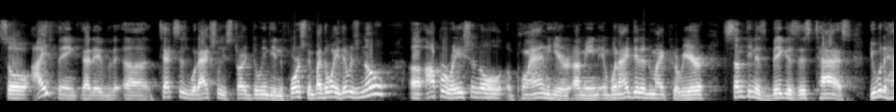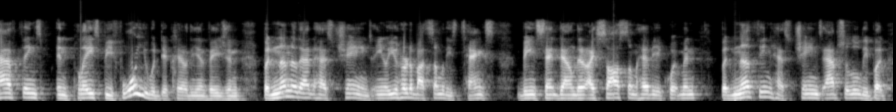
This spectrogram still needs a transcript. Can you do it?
So I think that if uh, Texas would actually start doing the enforcement, by the way, there was no uh, operational plan here. I mean, when I did it in my career, something as big as this task, you would have things in place before you would declare the invasion, but none of that has changed. You know, you heard about some of these tanks being sent down there. I saw some heavy equipment, but nothing has changed absolutely. But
